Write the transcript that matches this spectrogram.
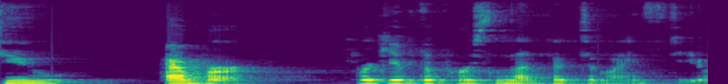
to ever forgive the person that victimized you.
